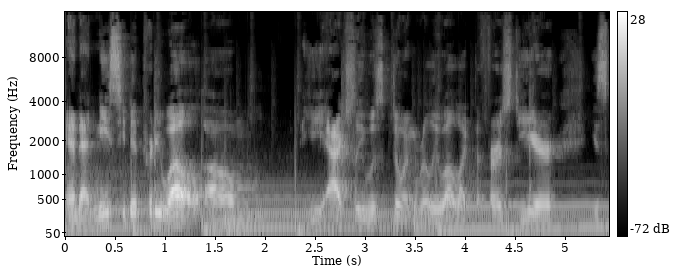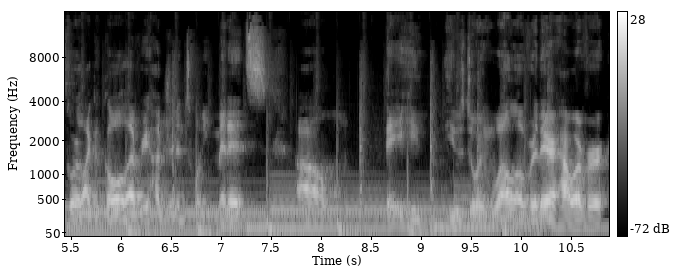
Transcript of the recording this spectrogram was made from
And at Nice, he did pretty well. Um, he actually was doing really well. Like the first year, he scored like a goal every 120 minutes. Um, they, he he was doing well over there. However,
